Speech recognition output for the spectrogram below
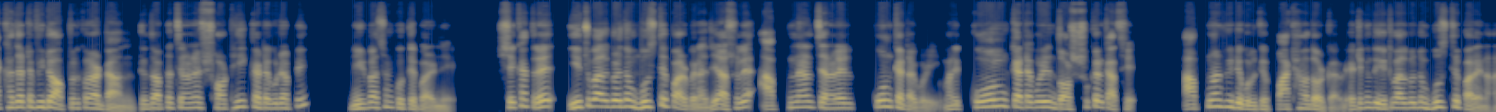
এক হাজারটা ভিডিও আপলোড করা ডান কিন্তু আপনার চ্যানেলের সঠিক ক্যাটাগরি আপনি নির্বাচন করতে পারেননি, সেক্ষেত্রে ইউটিউব অ্যালগোরিদম বুঝতে পারবে না যে আসলে আপনার চ্যানেলের কোন ক্যাটাগরি মানে কোন ক্যাটাগরির দর্শকের কাছে আপনার ভিডিওগুলোকে পাঠানো দরকার। এটা কিন্তু ইউটিউব অ্যালগোরিদম বুঝতে পারে না।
